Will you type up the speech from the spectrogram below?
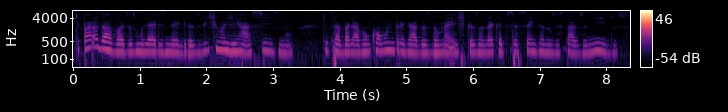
que para dar voz às mulheres negras vítimas de racismo, que trabalhavam como empregadas domésticas na década de 60 nos Estados Unidos,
